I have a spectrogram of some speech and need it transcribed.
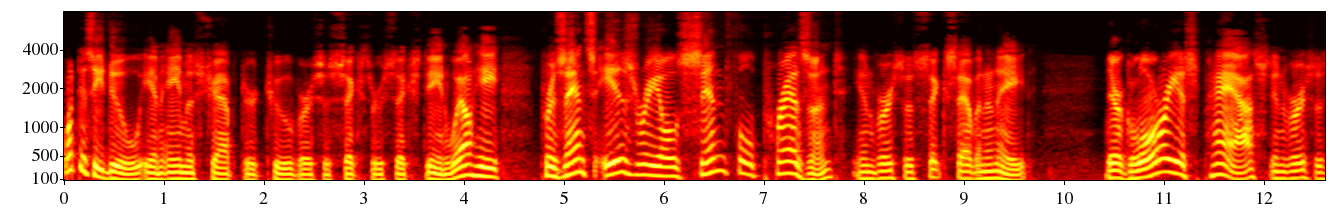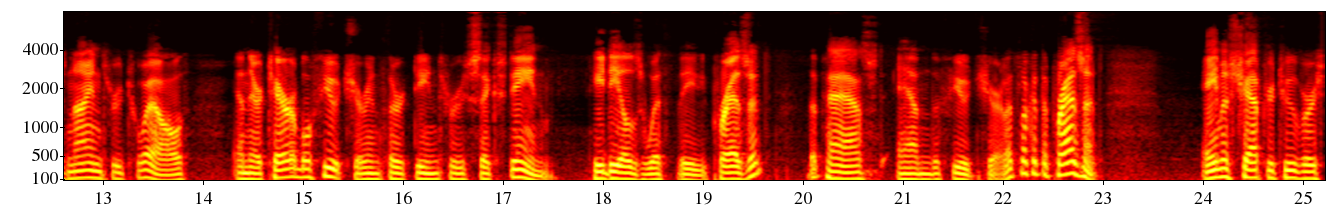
What does he do in Amos chapter 2, verses 6 through 16? Well, he presents Israel's sinful present in verses 6, 7, and 8, their glorious past in verses 9 through 12, and their terrible future in 13 through 16. He deals with the present, the past, and the future. Let's look at the present. Amos chapter 2, verse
